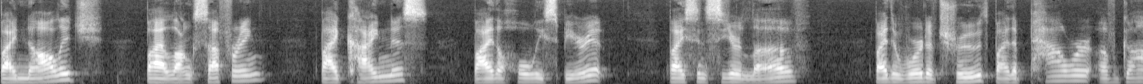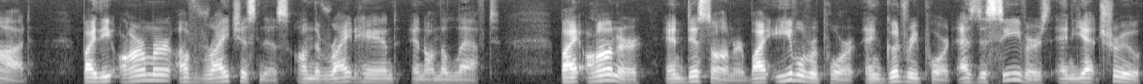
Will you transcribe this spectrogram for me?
by knowledge, by long suffering, by kindness, by the Holy Spirit, by sincere love, by the word of truth, by the power of God by the armor of righteousness on the right hand and on the left, by honor and dishonor, by evil report and good report, as deceivers and yet true,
